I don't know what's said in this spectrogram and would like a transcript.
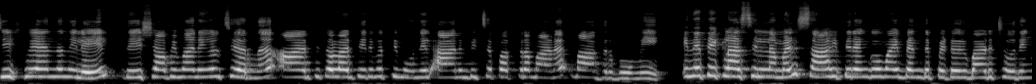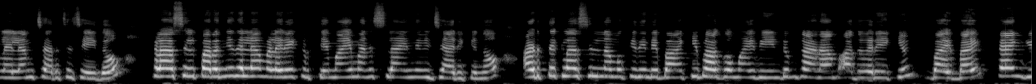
ജിഹ്വ എന്ന നിലയിൽ ദേശാഭിമാനികൾ ചേർന്ന് ആയിരത്തി തൊള്ളായിരത്തി ഇരുപത്തി മൂന്നിൽ ആരംഭിച്ച പത്രമാണ് മാതൃഭൂമി. ഇന്നത്തെ ക്ലാസ്സിൽ നമ്മൾ സാഹിത്യരംഗവുമായി ബന്ധപ്പെട്ട ഒരുപാട് ചോദ്യങ്ങളെല്ലാം ചർച്ച ചെയ്തു. ക്ലാസ്സിൽ പറഞ്ഞതെല്ലാം വളരെ കൃത്യമായി മനസ്സിലായെന്ന് വിചാരിക്കുന്നു. അടുത്ത ക്ലാസ്സിൽ നമുക്ക് ഇതിന്റെ ബാക്കി ഭാഗവുമായി വീണ്ടും കാണാം. അതുവരേക്കും ബൈ ബൈ. താങ്ക്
